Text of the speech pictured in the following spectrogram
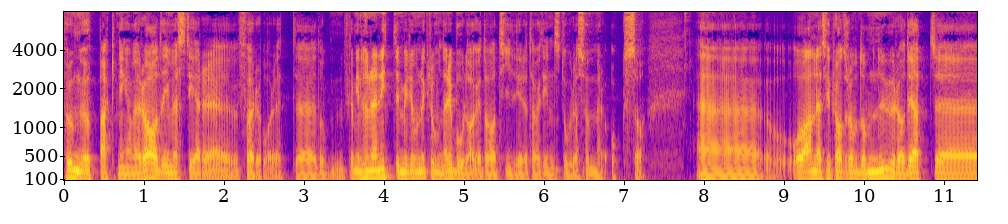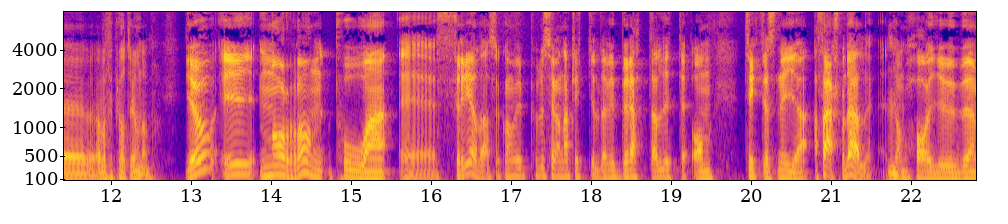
tung uppbackning av en rad investerare förra året. Eh, de fick in 190 miljoner kronor i bolaget och har tidigare tagit in stora summor också. Uh, och anledningen till att vi pratar om dem nu då, det är att, uh, varför pratar vi om dem? Jo, imorgon på eh, fredag så kommer vi publicera en artikel där vi berättar lite om Tiktels nya affärsmodell. Mm. De har ju eh,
